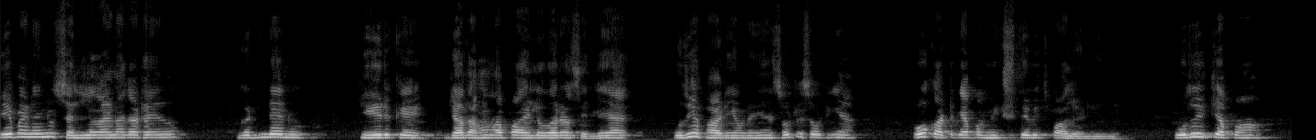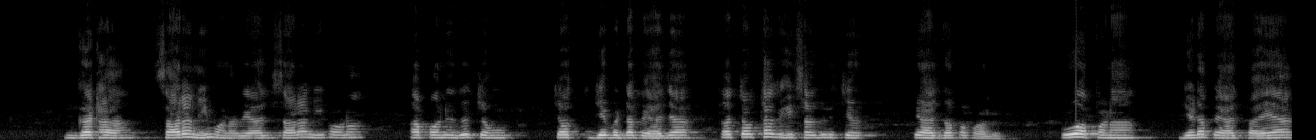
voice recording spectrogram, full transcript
ਇਹ ਭੈਣੇ ਇਹਨੂੰ ਸਿੱਲ ਲੈਣਾ ਗੱਠੇ ਨੂੰ ਗੰਢੇ ਨੂੰ ਚੀਰ ਕੇ ਜ਼ਿਆਦਾ ਹੁਣ ਆਪਾਂ ਐਲੋਵੇਰਾ ਸਿੱਲਿਆ, ਉਹਦੀਆਂ ਫਾੜੀਆਂ ਬਣਾਈਆਂ ਛੋਟੇ ਛੋਟੀਆਂ ਉਹ ਕੱਟ ਕੇ ਆਪਾਂ ਮਿਕਸ ਦੇ ਵਿੱਚ ਪਾ ਲੈਣੀਆਂ ਨੇ। ਉਹਦੇ ਵਿੱਚ ਆਪਾਂ ਗਠਾ, ਸਾਰਾ ਨਹੀਂ ਪਾਉਣਾ ਪਿਆਜ਼ ਸਾਰਾ ਨਹੀਂ ਪਾਉਣਾ। ਆਪਾਂ ਨੇ ਉਹਦੇ ਚੋਂ ਚੌ ਜੇ ਵੱਡਾ ਪਿਆਜ਼ ਆ, ਤਾਂ ਚੌਥਾ ਕੁ ਹਿੱਸਾ ਉਹਦੇ ਵਿੱਚ ਪਿਆਜ਼ ਦਾ ਆਪਾਂ ਪਾ ਲਓ। ਉਹ ਆਪਣਾ ਜਿਹੜਾ ਪਿਆਜ਼ ਪਾਇਆ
